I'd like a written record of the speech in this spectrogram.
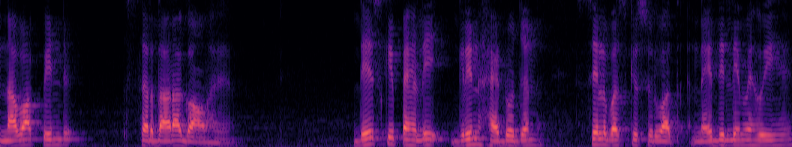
नवापिंड सरदारा गाँव है। देश की पहली ग्रीन हाइड्रोजन सेल बस की शुरुआत नई दिल्ली में हुई है।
